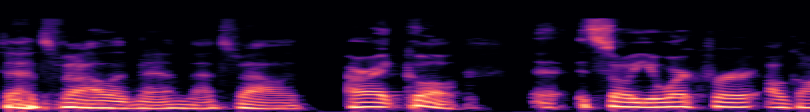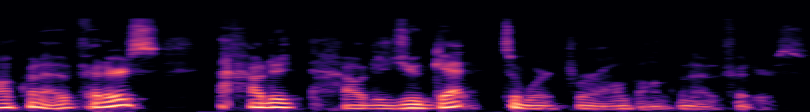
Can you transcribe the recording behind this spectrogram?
that's valid man. That's valid. All right cool. Uh, so you work for algonquin outfitters. How did how did you get to work for algonquin outfitters?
